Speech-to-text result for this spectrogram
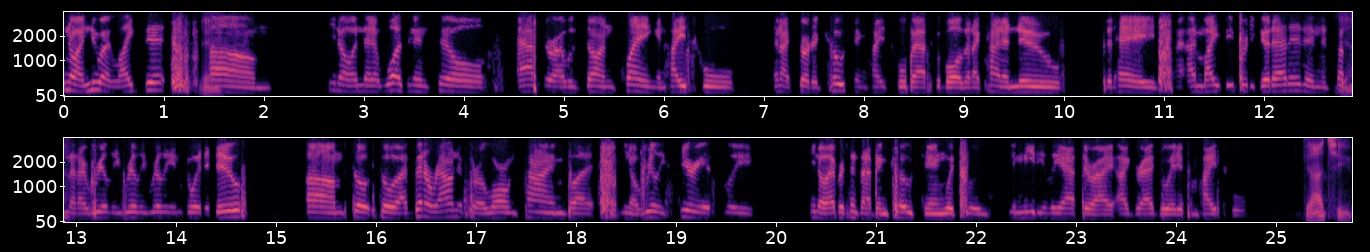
you know, I knew I liked it. Yeah. Um, you know, and then it wasn't until after I was done playing in high school and I started coaching high school basketball that I kind of knew that hey, I, might be pretty good at it, and it's something yeah. that I really, really, really enjoy to do. Um, so, so I've been around it for a long time, but you know, really seriously, you know, ever since I've been coaching, which was immediately after I, I graduated from high school. Got you.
